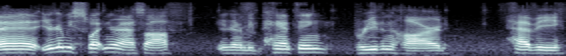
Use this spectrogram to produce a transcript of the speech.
And you're going to be sweating your ass off. You're going to be panting, breathing hard, heavy.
